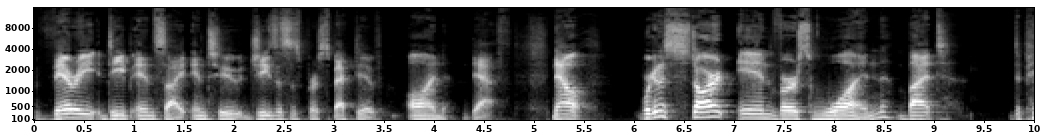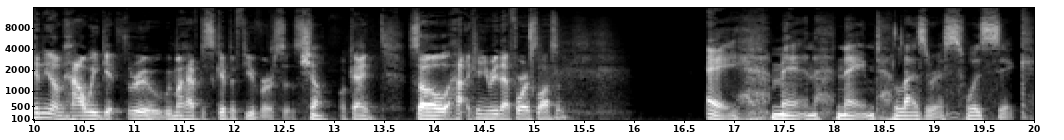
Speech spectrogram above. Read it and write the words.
very deep insight into Jesus's perspective on death. Now, we're going to start in verse one, but depending on how we get through, we might have to skip a few verses. Sure. Okay. So, how, can you read that for us, Lawson? A man named Lazarus was sick.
